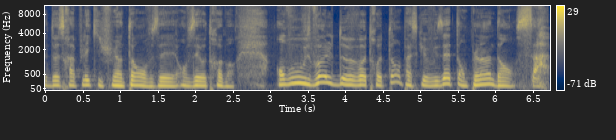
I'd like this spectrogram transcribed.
de se rappeler qu'il fut un temps on faisait, on faisait autrement. On vous vole de votre temps parce que vous êtes en plein dans ça.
